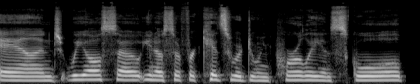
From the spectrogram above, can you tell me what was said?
And we also, you know, so for kids who are doing poorly in school,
